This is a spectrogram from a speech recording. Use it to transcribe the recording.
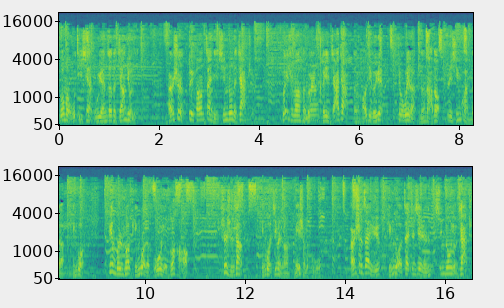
多么无底线、无原则的将就你，而是对方在你心中的价值。为什么很多人可以加价等好几个月，就为了能拿到最新款的苹果，并不是说苹果的服务有多好，事实上，苹果基本上没什么服务，而是在于苹果在这些人心中有价值。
